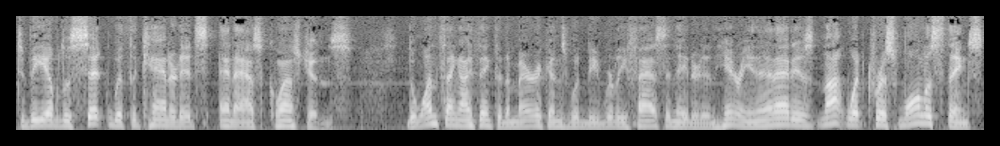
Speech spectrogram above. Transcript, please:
to be able to sit with the candidates and ask questions. The one thing I think that Americans would be really fascinated in hearing, and that is not what Chris Wallace thinks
